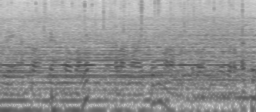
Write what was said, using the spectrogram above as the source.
Gue Anto Aprianto pamit. Assalamualaikum warahmatullahi wabarakatuh.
